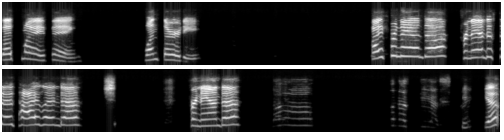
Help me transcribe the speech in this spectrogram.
That's my thing. 130. Hi, Fernanda. Fernanda says hi, Linda. Fernanda. Yep.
